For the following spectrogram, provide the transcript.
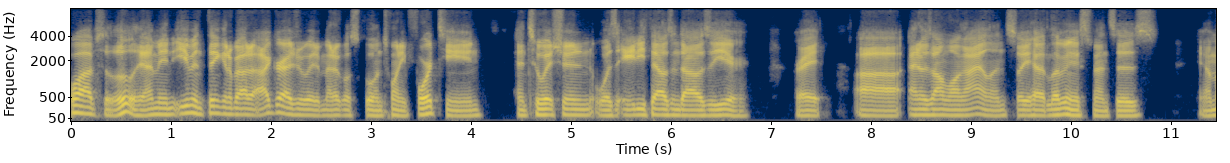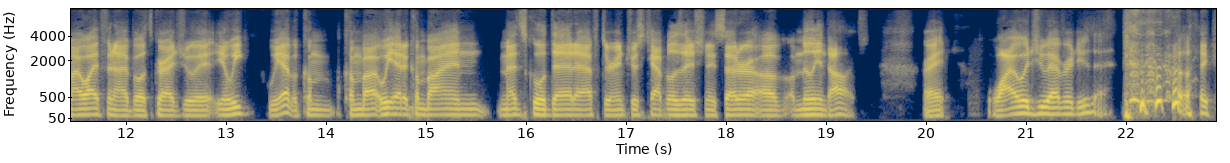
Well, absolutely. I mean, even thinking about it, I graduated medical school in 2014 and tuition was $80,000 a year, right? Uh, and it was on Long Island. So you had living expenses. You know, my wife and I both graduate. You know, we we have a com- combi- we had a combined med school debt after interest capitalization, et cetera, of a million dollars, right? Why would you ever do that? like,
